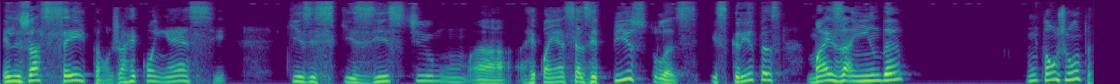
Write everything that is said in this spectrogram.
Eles já aceitam, já reconhecem que existe, um, ah, reconhece as epístolas escritas, mas ainda não estão juntas.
